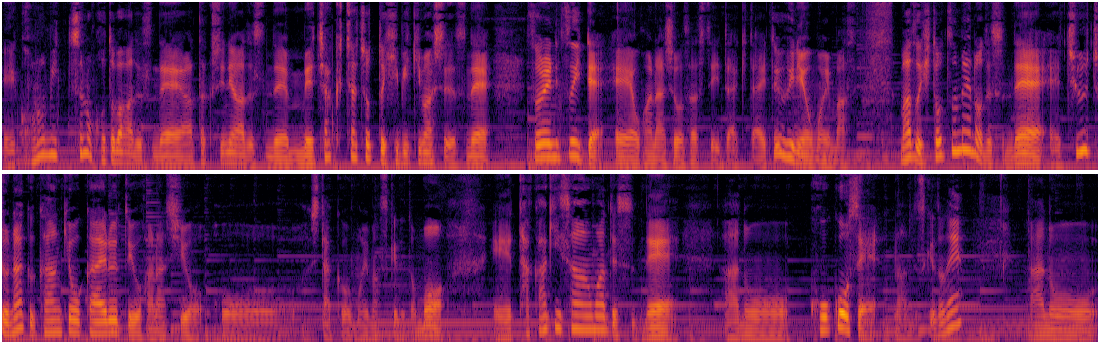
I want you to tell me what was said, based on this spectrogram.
えこの3つの言葉がですね、私にはですね、めちゃくちゃちょっと響きましてですね、それについて、えお話をさせていただきたいというふうに思います。まず1つ目のですね、え躊躇なく環境を変えるというお話をしたく思いますけれども、え高木さんはですね、あの高校生なんですけどね。あの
